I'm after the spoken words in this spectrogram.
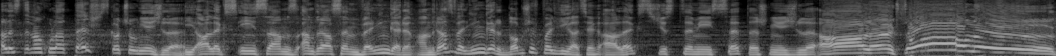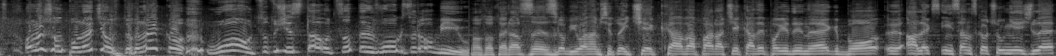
ale Stefan Hula też skoczył nieźle. I Alex Insam z Andreasem Wellingerem, Andreas Wellinger dobrze w kwalifikacjach, Alex, 30 miejsce, też nieźle, Alex, Alex, ależ on poleciał daleko, wow, co tu się stało, co ten Włoch zrobił? No to teraz e, zrobiła nam się tutaj ciekawa para, ciekawy pojedynek, bo e, Alex Insam skoczył nieźle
